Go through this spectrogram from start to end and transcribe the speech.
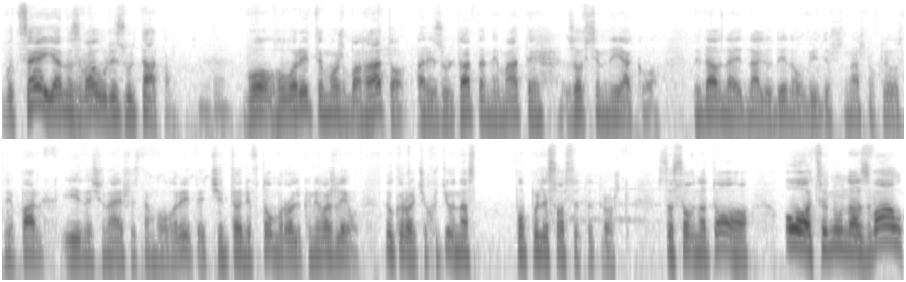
Бо це я називав результатом. Да. Бо говорити може багато, а результату не мати зовсім ніякого. Недавно одна людина, увідівши наш нуклеусний парк, і починає щось там говорити, чи то не в тому ролику, неважливо. Ну, коротше, хотів нас попилісосити трошки. Стосовно того, о, ціну назвав,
